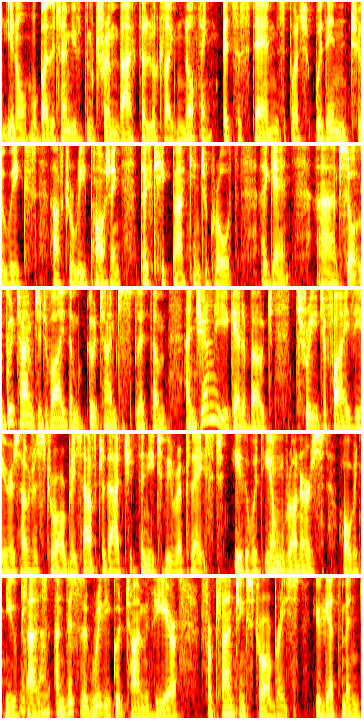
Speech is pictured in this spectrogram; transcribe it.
you know, by the time you've them trimmed back, they'll look like nothing, bits of stems. But within two weeks after repotting, they'll kick back into growth again. Um, so a good time to divide them, good time to split them, and generally you get about three to five years out of strawberries. After that, they need to be replaced either with young runners or with new plants. plants. And this is a really good time of year for planting strawberries. You'll get them in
